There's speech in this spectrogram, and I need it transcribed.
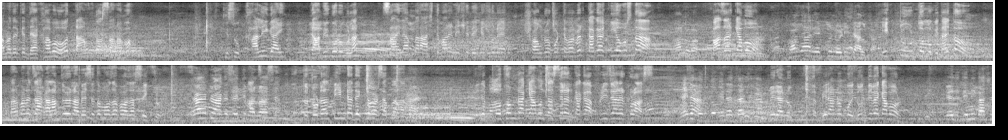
আপনাদেরকে দেখাবো দাম দর জানাব। কিছু খালি গাই গাভী গরুগুলা। চাইলে আপনারা আসতে পারেন এসে দেখে শুনে সংগ্রহ করতে পারবেন। কাকা কি অবস্থা? ভালো বাজার কেমন? বাজার একটু নড়িছে হালকা। একটু ঊর্ধ্বমুখী তাই তো? তার মানে যাক আলহামদুলিল্লাহ বেশি তো মজা পাওয়া যাচ্ছে একটু। হ্যাঁ একটু আগে ভালো আছে। তো টোটাল তিনটা দেখতে পাচ্ছি আপনার হাতে। হ্যাঁ। এই যে প্রথমটা কেমন চাচ্ছিলেন কাকা? ফ্রিজারের ক্রাস। এটা এটা বিরানব্বই। বিরানব্বই দুধ দিবে কেমন? কেজি তিনই কাছে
